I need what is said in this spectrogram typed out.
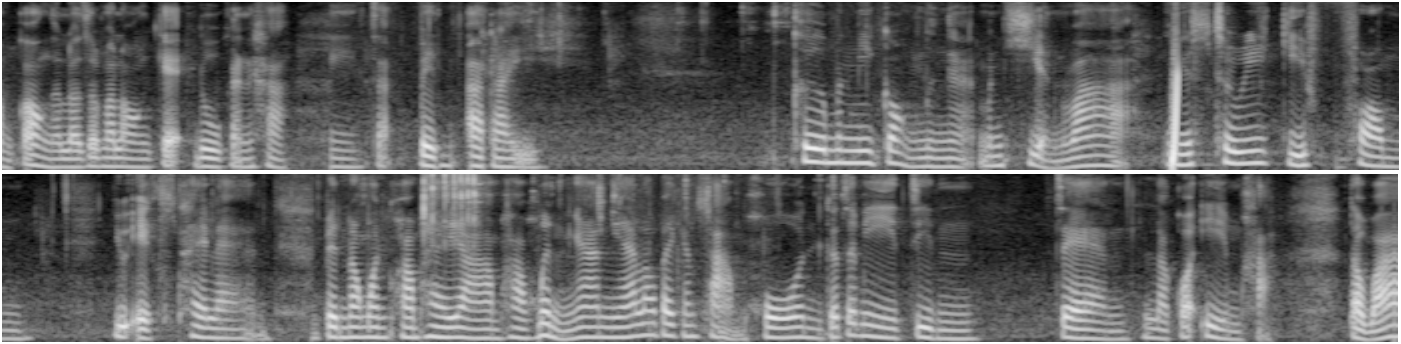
3 กล่องกันเราจะมาลองแกะดูกันค่ะนี่จะเป็นอะไร คือมันมีกล่องหนึ่งอะ่ะ มันเขียนว่า mystery gift from UX Thailand เป็นรางวัลความพยายามค่ะ เหมือนงานนี้เราไปกัน 3 คน ก็จะมีจิน แจน แล้วก็เอมค่ะ แต่ว่า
